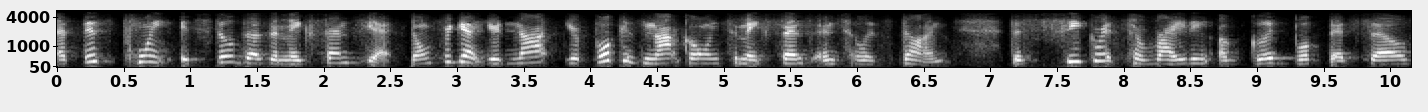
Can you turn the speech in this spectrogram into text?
at this point it still doesn't make sense yet. Don't forget you're not your book is not going to make sense until it's done. The secret to writing a good book that sells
